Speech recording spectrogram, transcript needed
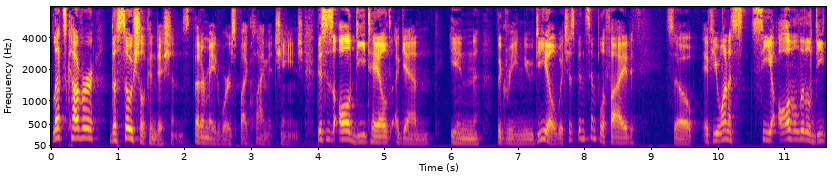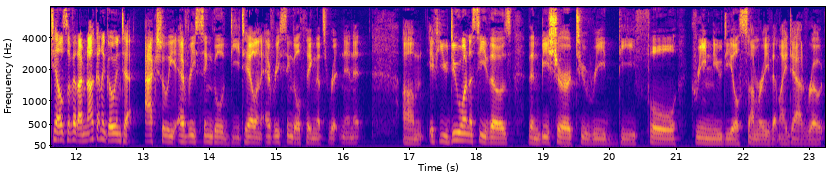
let's cover the social conditions that are made worse by climate change. This is all detailed again in the Green New Deal, which has been simplified so, if you want to see all the little details of it, I'm not going to go into actually every single detail and every single thing that's written in it. Um, if you do want to see those, then be sure to read the full Green New Deal summary that my dad wrote,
